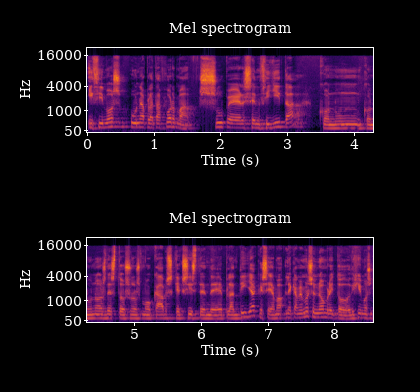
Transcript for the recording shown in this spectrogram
hicimos una plataforma súper sencillita con, un, con, unos de estos, unos mockups que existen de plantilla, que se llama, le cambiamos el nombre y todo. Dijimos,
